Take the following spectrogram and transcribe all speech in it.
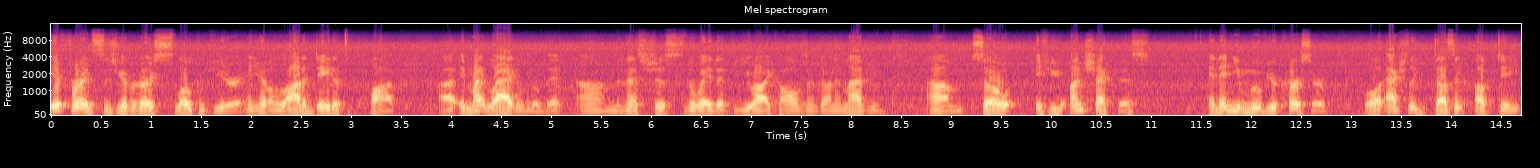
if, for instance, you have a very slow computer and you have a lot of data to plot, uh, it might lag a little bit, um, and that's just the way that the UI calls are done in LabVIEW. Um, so if you uncheck this and then you move your cursor, well, it actually doesn't update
